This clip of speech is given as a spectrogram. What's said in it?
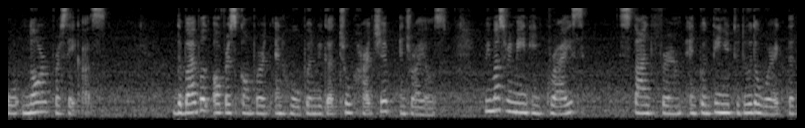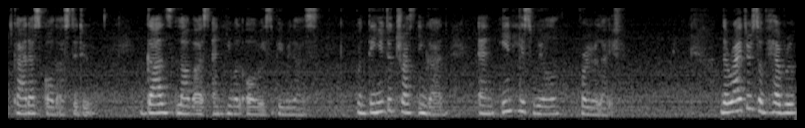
or nor forsake us. The Bible offers comfort and hope when we go through hardship and trials. We must remain in Christ, stand firm, and continue to do the work that God has called us to do. God loves us and He will always be with us. Continue to trust in God and in His will for your life. The writers of Hebrew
